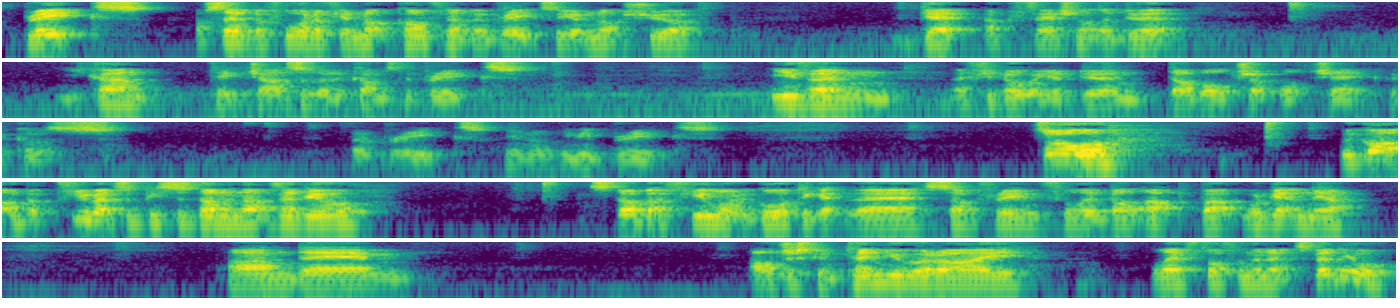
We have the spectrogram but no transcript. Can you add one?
Brakes, I've said before, if you're not confident with brakes or you're not sure, get a professional to do it. You can't take chances when it comes to brakes. Even if you know what you're doing, double, triple check because they're brakes, you know, you need brakes. So, we got a few bits and pieces done in that video. Still got a few more to go to get the subframe fully built up, but we're getting there. And um, I'll just continue where I left off in the next video.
